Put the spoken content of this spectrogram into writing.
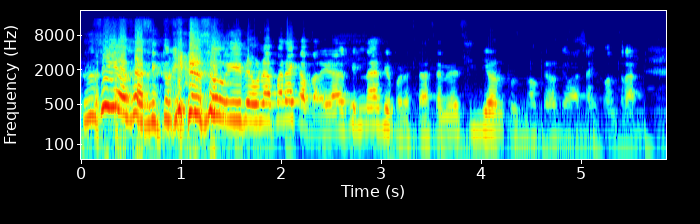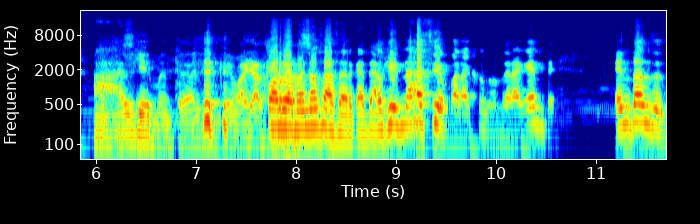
Sí, o sea, si tú quieres subir a una pareja para ir al gimnasio, pero estás en el sillón, pues no creo que vas a encontrar a alguien. Alguien que vaya al Por lo menos acércate al gimnasio para conocer a gente. Entonces,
